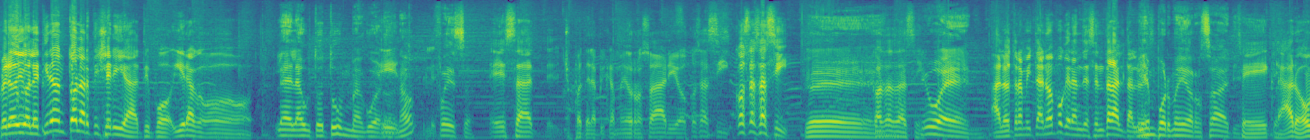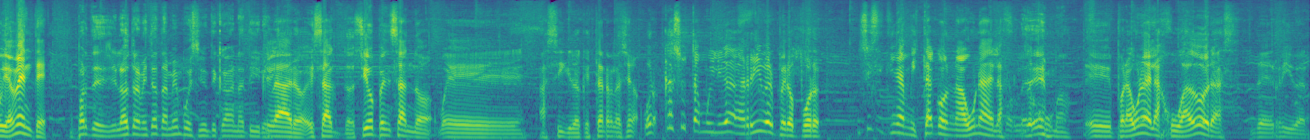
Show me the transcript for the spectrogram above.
pero digo- le tiraron toda la artillería, tipo, y era como La del autotune, me acuerdo, Y- ¿no? Fue eso. esa, chupate la pija medio rosario, cosas así, cosas así. Eh, Cosas así. Qué bueno. A la otra mitad no, porque eran de central, tal vez. Bien por medio Rosario. Sí, claro, obviamente. Aparte, la otra mitad también, porque si no te cagan a tiro. Claro, exacto. Sigo pensando, eh, así que lo que está relación. Bueno, Caso está muy ligada a River, pero por. No sé si tiene amistad con alguna de las. Por Ledesma. eh, por alguna de las jugadoras de River.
